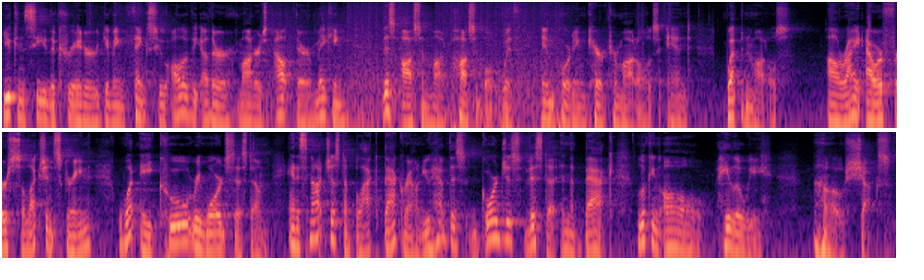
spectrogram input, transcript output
you can see the creator giving thanks to all of the other modders out there making this awesome mod possible with importing character models and weapon models. Alright, our first selection screen. What a cool reward system. And it's not just a black background, you have this gorgeous vista in the back looking all Halo y. Oh, shucks.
